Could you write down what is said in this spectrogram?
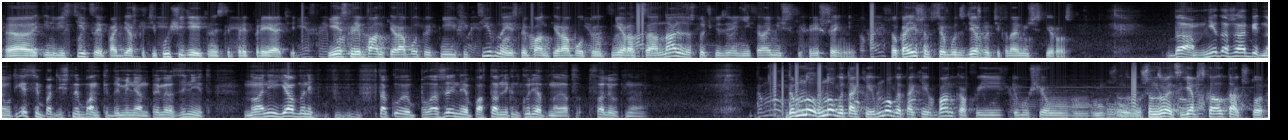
э, инвестиций, поддержка текущей деятельности предприятий. Если банки работают неэффективно, если банки работают нерационально с точки зрения экономических решений, то, конечно, все будет сдерживать экономический рост. Да, мне даже обидно. Вот есть симпатичные банки для меня, например, «Зенит», но они явно не в такое положение поставлены конкурентное абсолютно. Да много, много таких, много таких банков, и, в общем, что называется, я бы сказал так, что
